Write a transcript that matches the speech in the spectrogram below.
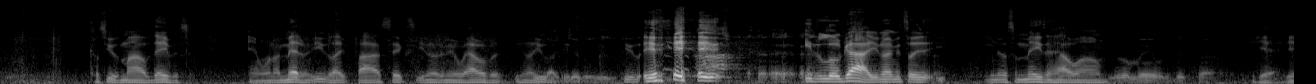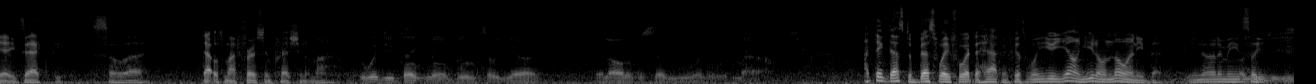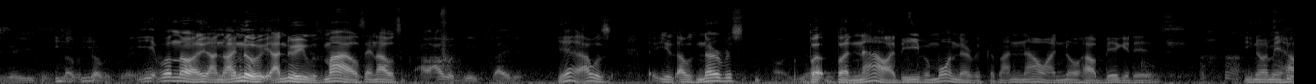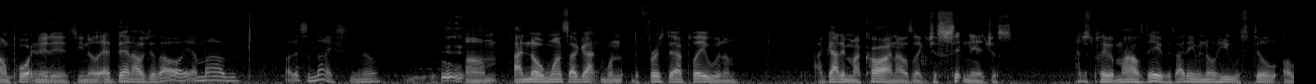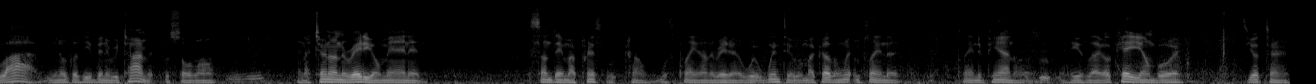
because he was Miles Davis. And when I met him, he was like five, six, you know what I mean? However, you know, he was, Like Jimmy he was- he's a little guy, you know what I mean? So, you know, it's amazing how, um, Little man with a big sound. yeah, yeah, exactly. So uh, that was my first impression of Miles. What do you think, man, being so young and all of a sudden you working with Miles? I think that's the best way for it to happen because when you're young, you don't know any better. You know what I mean? Oh, so you, you- you say he's just another you- trumpet player. yeah, well, no, I, I knew I knew he was Miles, and I was I, I would be excited. yeah, I was I was nervous, Oh, but nervous? but now I'd be even more nervous because I now I know how big it is. You know what I mean? How important it is. You know, at then I was just oh yeah, Miles, is, oh this is nice. You know. um, I know once I got when the first day I played with him, I got in my car and I was like just sitting there, just I just played with Miles Davis. I didn't even know he was still alive, you know, because he had been in retirement for so long. Mm-hmm. And I turned on the radio, man, and someday my prince would come was playing on the radio with Wynton, with my cousin Wynton playing the playing the piano, and he was like, "Okay, young boy, it's your turn."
